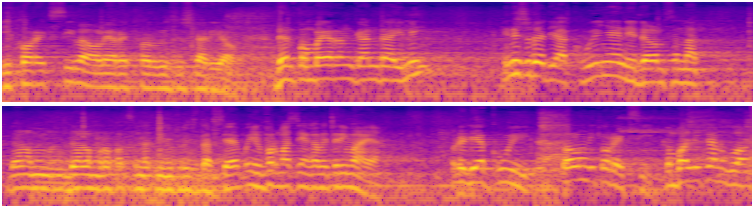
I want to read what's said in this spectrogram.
dikoreksi lah oleh Rektor Wisus Karyau. Dan pembayaran ganda ini ini sudah diakuinya ini dalam senat dalam dalam rapat senat universitas ya. Informasi yang kami terima ya. Sudah diakui tolong dikoreksi. Kembalikan uang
